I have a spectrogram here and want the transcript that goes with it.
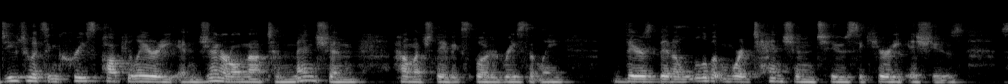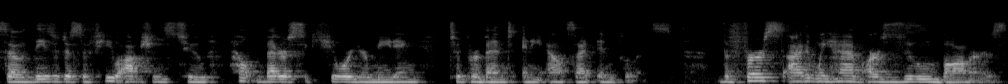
due to its increased popularity in general, not to mention how much they've exploded recently, there's been a little bit more attention to security issues. So these are just a few options to help better secure your meeting to prevent any outside influence. The first item we have are Zoom bombers.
